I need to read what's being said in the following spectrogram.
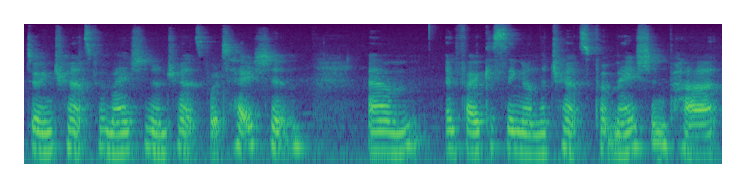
doing transformation and transportation, um, and focusing on the transformation part,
